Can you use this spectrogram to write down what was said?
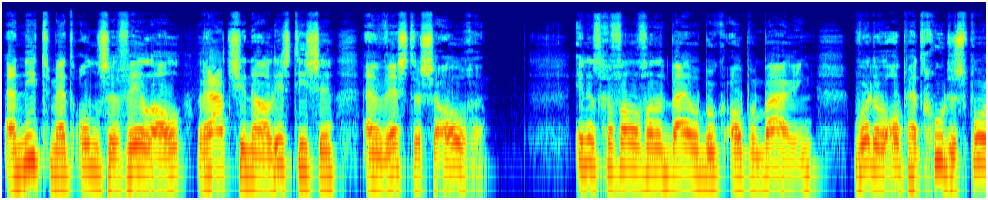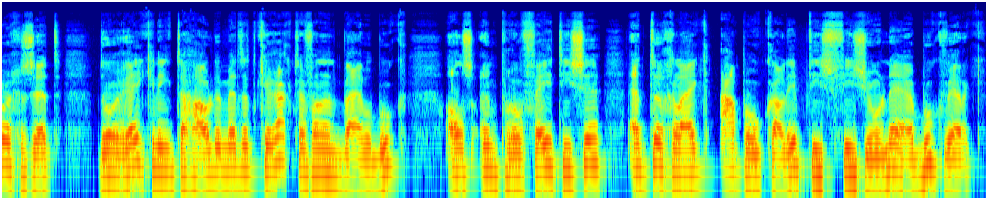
en niet met onze veelal rationalistische en westerse ogen. In het geval van het Bijbelboek Openbaring worden we op het goede spoor gezet door rekening te houden met het karakter van het Bijbelboek als een profetische en tegelijk apocalyptisch visionair boekwerk.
